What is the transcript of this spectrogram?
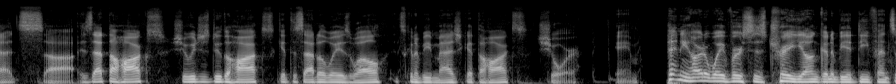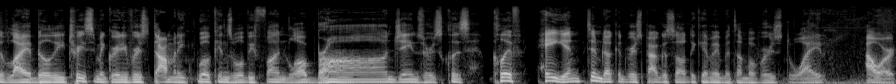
That's, uh, is that the Hawks? Should we just do the Hawks? Get this out of the way as well. It's to be Magic at the Hawks. Sure. Game. Penny Hardaway versus Trae Young to be a defensive liability. Tracy McGrady versus Dominique Wilkins will be fun. LeBron James versus Cliff, Cliff Hagan. Tim Duncan versus Pau Gasol. Dikembe Mutombo versus Dwight Howard.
